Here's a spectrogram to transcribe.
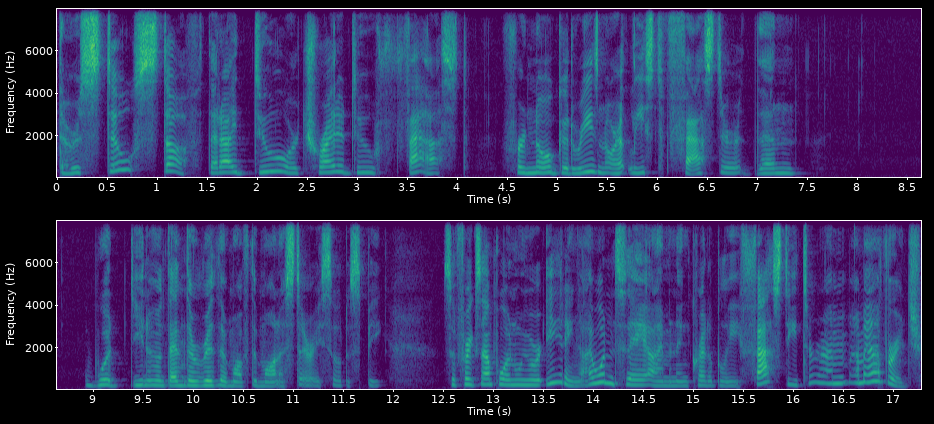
There is still stuff that I do or try to do fast for no good reason or at least faster than would, you know, than the rhythm of the monastery, so to speak. So, for example, when we were eating, I wouldn't say I'm an incredibly fast eater, I'm, I'm average.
